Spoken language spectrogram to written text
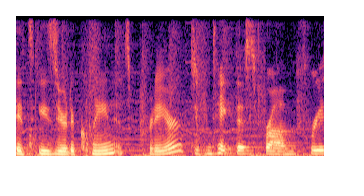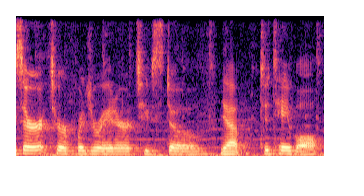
It's easier to clean. It's prettier. You can take this from freezer to refrigerator to stove Yep. to table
